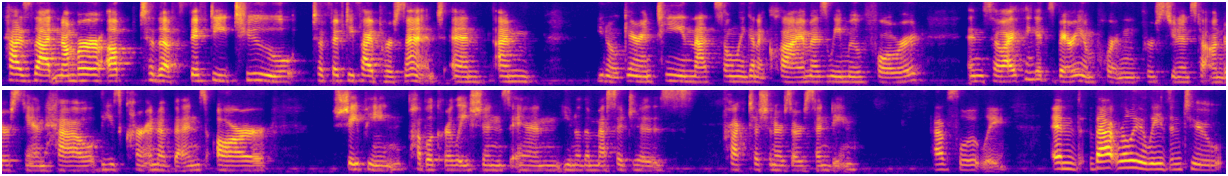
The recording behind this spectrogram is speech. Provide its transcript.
has that number up to the 52 to 55%. And I'm, you know, guaranteeing that's only going to climb as we move forward. And so I think it's very important for students to understand how these current events are shaping public relations and, you know, the messages practitioners are sending. Absolutely. And that really leads into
